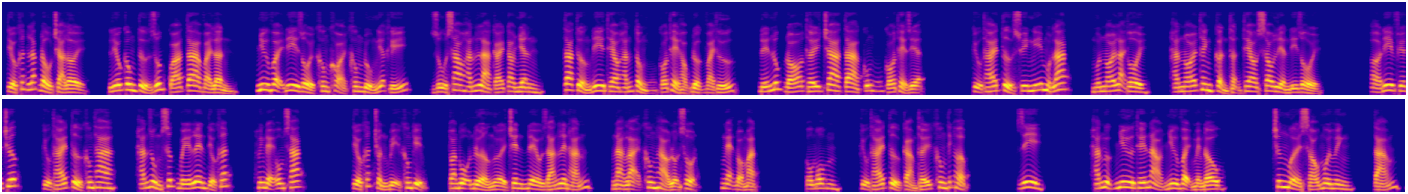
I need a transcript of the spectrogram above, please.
Tiểu khất lắc đầu trả lời, liễu công tử giúp quá ta vài lần, như vậy đi rồi không khỏi không đủ nghĩa khí, dù sao hắn là cái cao nhân, ta tưởng đi theo hắn tổng có thể học được vài thứ, đến lúc đó thấy cha ta cũng có thể diện. Cựu thái tử suy nghĩ một lát, muốn nói lại thôi, hắn nói thanh cẩn thận theo sau liền đi rồi. Ở đi phía trước, cựu thái tử không tha, hắn dùng sức bế lên tiểu khất, huynh đệ ôm sát. Tiểu khất chuẩn bị không kịp, toàn bộ nửa người trên đều dán lên hắn, nàng lại không hảo lộn xộn, nghẹn đỏ mặt. Ôm ôm, cựu thái tử cảm thấy không thích hợp. Gì? Hắn ngực như thế nào như vậy mềm đâu? chương 16 môi huynh, 8.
